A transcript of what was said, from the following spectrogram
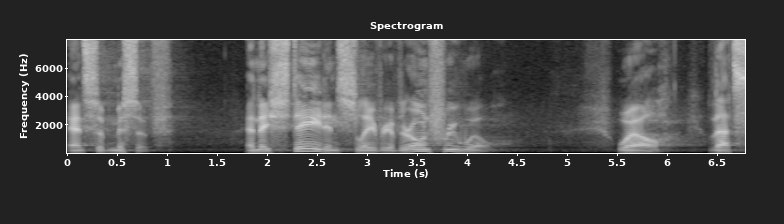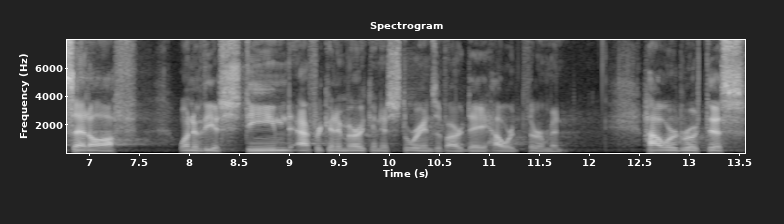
and submissive and they stayed in slavery of their own free will. Well, that set off one of the esteemed African American historians of our day, Howard Thurman. Howard wrote this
